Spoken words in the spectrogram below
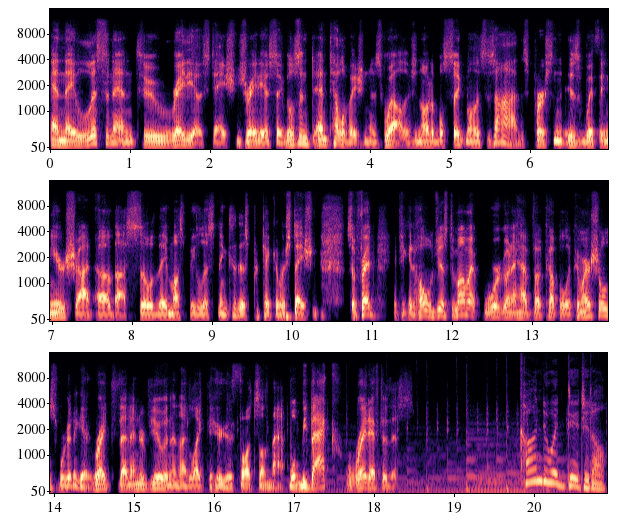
and they listen in to radio stations, radio signals, and, and television as well. There's an audible signal that says, ah, this person is within earshot of us. So they must be listening to this particular station. So, Fred, if you could hold just a moment, we're going to have a couple of commercials. We're going to get right to that interview. And then I'd like to hear your thoughts on that. We'll be back right after this. Conduit Digital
